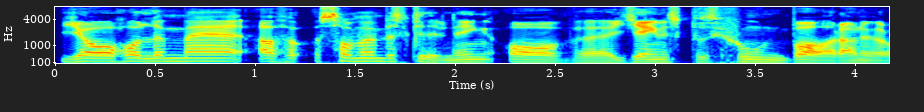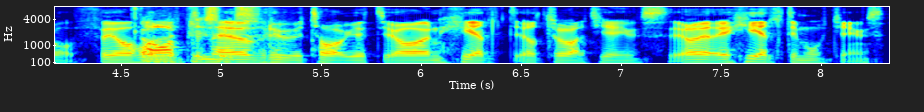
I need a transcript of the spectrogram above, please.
Jag håller med, alltså, som en beskrivning av eh, James position bara nu då, för jag håller ja, inte med överhuvudtaget. Jag, är en helt, jag tror att James, jag är helt emot James.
